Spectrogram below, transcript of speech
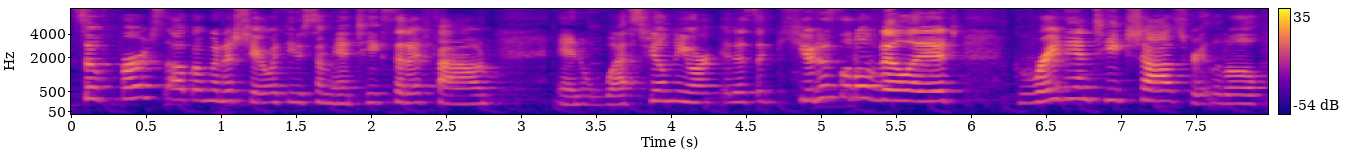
So first up, I'm gonna share with you some antiques that I found in Westfield, New York. It is the cutest little village, great antique shops, great little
